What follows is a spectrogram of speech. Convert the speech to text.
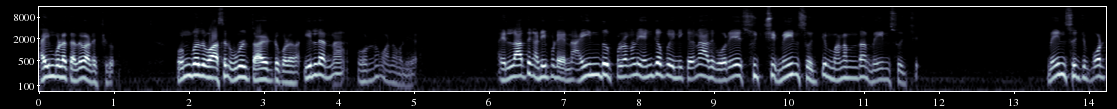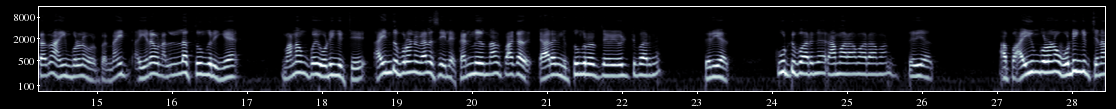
ஐம்புல கதவை அடைச்சிக்கும். ஒன்பது வாசல் உள் தாழிட்டு கொள்ளலாம். இல்லைன்னா ஒன்றும் பண்ண முடியாது. எல்லாத்துக்கும் அடிப்படை என்ன? ஐந்து புலங்களும் எங்கே போய் நிற்குதுன்னா அதுக்கு ஒரே சுவிட்சு மெயின் சுவிட்சு மனம் தான் மெயின் சுவிட்சு. மெயின் சுவிட்ச் போட்டால் தான் ஐம்புலனும் இப்போ நைட் இரவு நல்லா தூங்குறீங்க. மனம் போய் ஒடுங்கிச்சு. ஐந்து புலனும் வேலை செய்யலை. கண் இருந்தாலும் பார்க்காது. யாரும் நீங்கள் தூங்குறத ஒழிச்சு பாருங்கள் தெரியாது. கூட்டு பாருங்கள் ராமா ராமா ராமான்னு தெரியாது. அப்போ ஐம்புலனும் ஒடுங்கிடுச்சுன்னா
